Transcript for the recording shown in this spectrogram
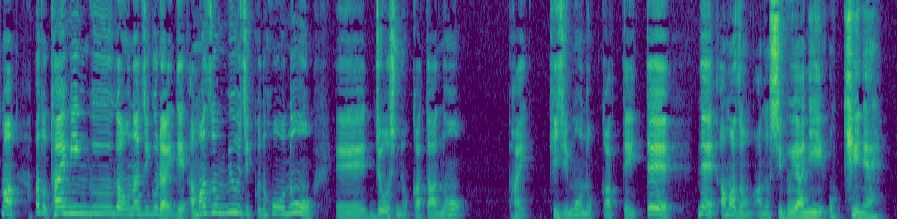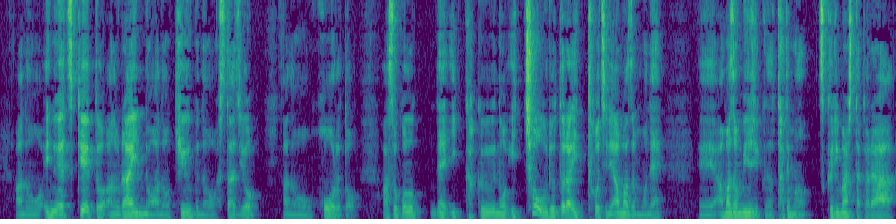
まあ、あとタイミングが同じぐらいで Amazon Music の方の、えー、上司の方の、はい、記事も載っかっていて、ね、Amazon あの渋谷に大きいねあの NHK とあの LINE のあのキューブのスタジオあのホールとあそこの、ね、一角の一超ウルトラ一等地に Amazon もね、えー、Amazon Music の建物作りましたから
